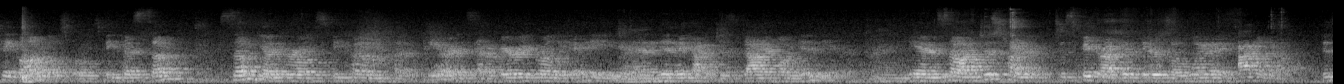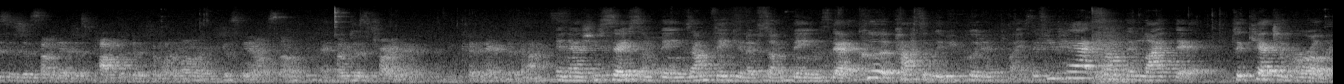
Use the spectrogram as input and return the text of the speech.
take on those roles because some, some young girls become uh, parents at a very early age and then they gotta just dive on in there. And so I'm just trying to just figure out if there's a way, I don't know. This is just something that just popped up into my mind just now, so I'm just trying to connect the dots. And as you say some things, I'm thinking of some things that could possibly be put in place. If you had something like that, to catch them early,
